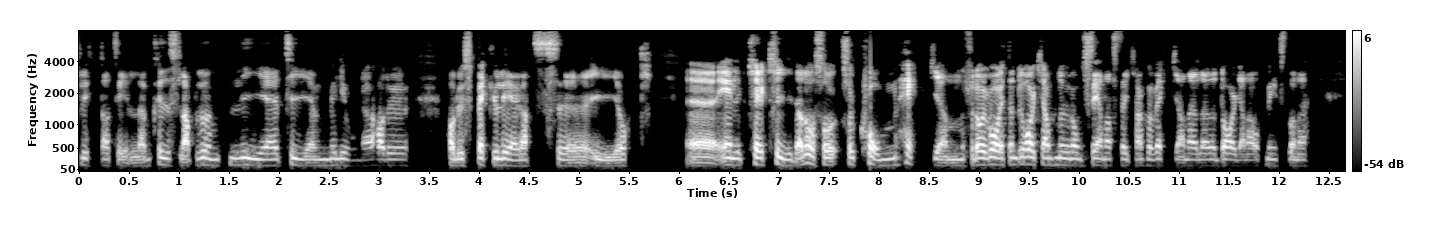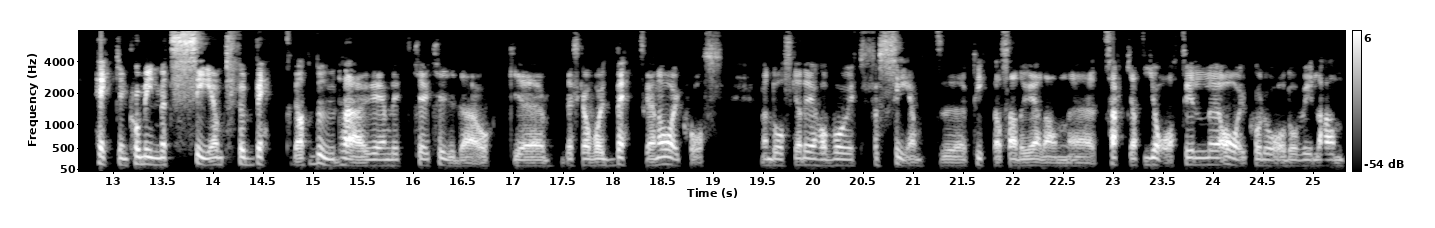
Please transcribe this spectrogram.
flyttar till. En prislapp runt 9-10 miljoner har du, har du spekulerats eh, i. och Eh, enligt Kerkida då så, så kom Häcken, för det har ju varit en dragkamp nu de senaste kanske veckan eller dagarna åtminstone. Häcken kom in med ett sent förbättrat bud här enligt Kerkida och eh, det ska ha varit bättre än AIKs. Men då ska det ha varit för sent. Eh, Pittas hade redan eh, tackat ja till eh, AIK då och då ville han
